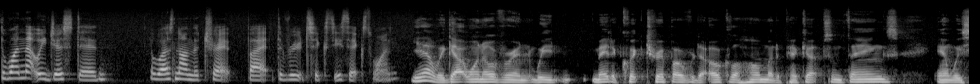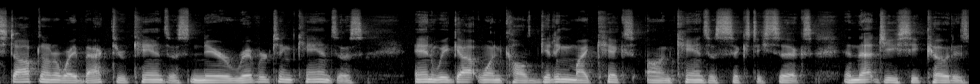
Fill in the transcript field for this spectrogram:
the one that we just did. It wasn't on the trip, but the Route 66 one. Yeah, we got one over and we made a quick trip over to Oklahoma to pick up some things. And we stopped on our way back through Kansas near Riverton, Kansas. And we got one called Getting My Kicks on Kansas 66. And that GC code is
